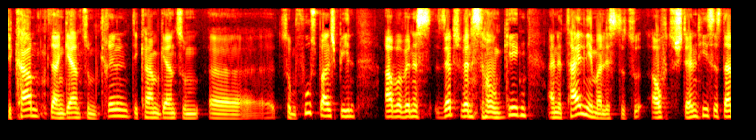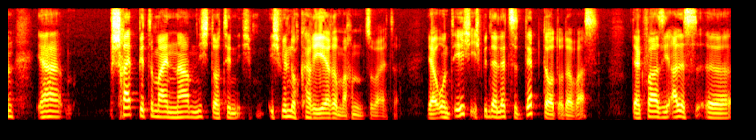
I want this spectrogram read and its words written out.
Die kamen dann gern zum Grillen, die kamen gern zum, äh, zum Fußballspielen, aber wenn es, selbst wenn es darum ging, eine Teilnehmerliste zu, aufzustellen, hieß es dann, ja, schreib bitte meinen Namen nicht dorthin, ich, ich will noch Karriere machen und so weiter. Ja, und ich, ich bin der letzte Depp dort oder was, der quasi alles äh,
